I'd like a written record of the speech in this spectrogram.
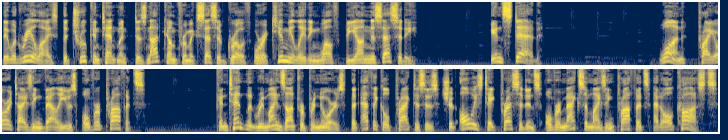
they would realize that true contentment does not come from excessive growth or accumulating wealth beyond necessity. Instead, 1. Prioritizing values over profits. Contentment reminds entrepreneurs that ethical practices should always take precedence over maximizing profits at all costs.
